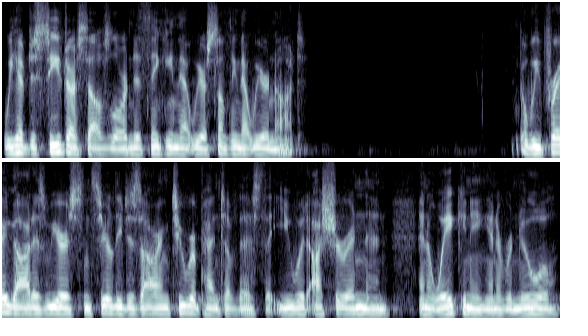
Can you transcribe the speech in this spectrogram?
We have deceived ourselves, Lord, into thinking that we are something that we are not. But we pray, God, as we are sincerely desiring to repent of this, that you would usher in then an awakening and a renewal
